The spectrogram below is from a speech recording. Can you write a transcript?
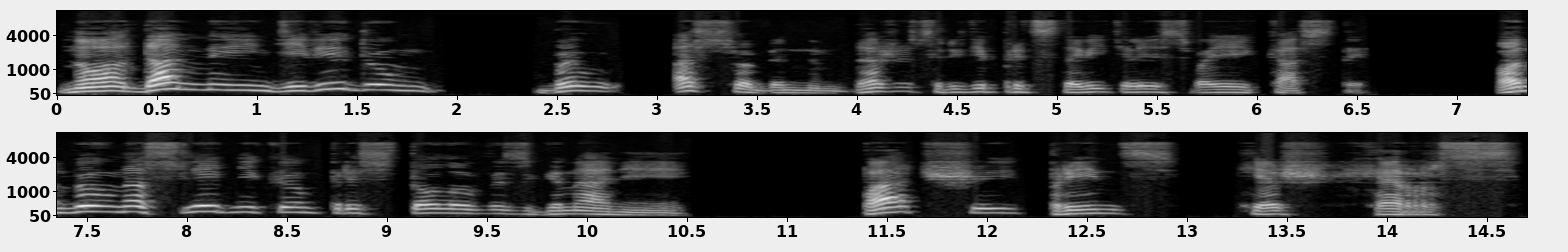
Но данный индивидуум был особенным даже среди представителей своей касты. Он был наследником престола в изгнании, падший принц Хешхерс.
